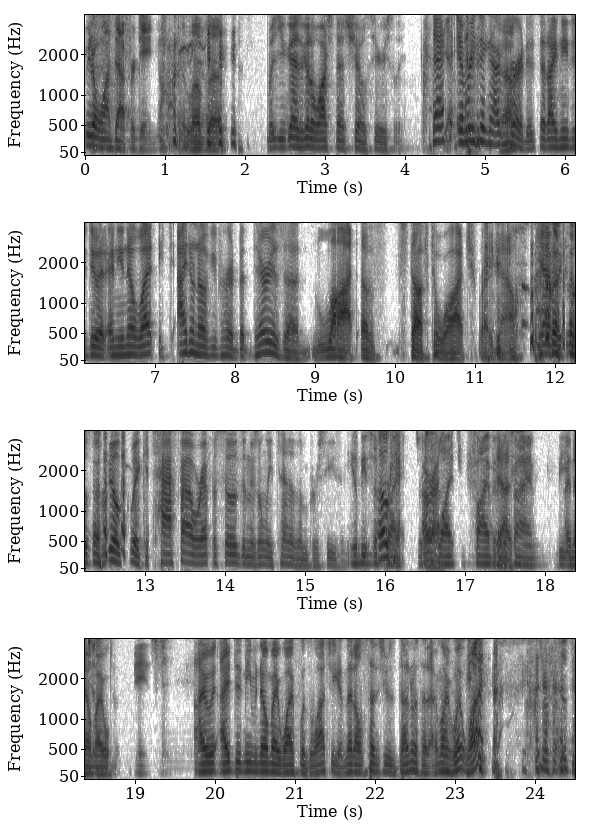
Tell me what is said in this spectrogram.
We don't want that for Daniel. I love that. But you guys got to watch that show seriously. That's Yeah. everything I've Yeah. heard is that I need to do it. And you know what? It's, I don't know if you've heard, but there is a lot of stuff to watch right now. Yeah, but it goes real quick. It's half hour episodes, and there's only ten of them per season. You'll be surprised. Okay, Just all right. fly through five at a time. I know my- amazed. I, I didn't even know my wife was watching it. And then all of a sudden she was done with it. I'm like, what? What? Just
